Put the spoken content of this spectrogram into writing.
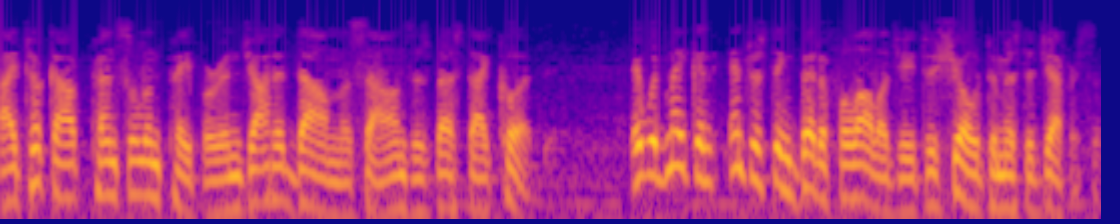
I took out pencil and paper and jotted down the sounds as best I could. It would make an interesting bit of philology to show to Mr. Jefferson.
